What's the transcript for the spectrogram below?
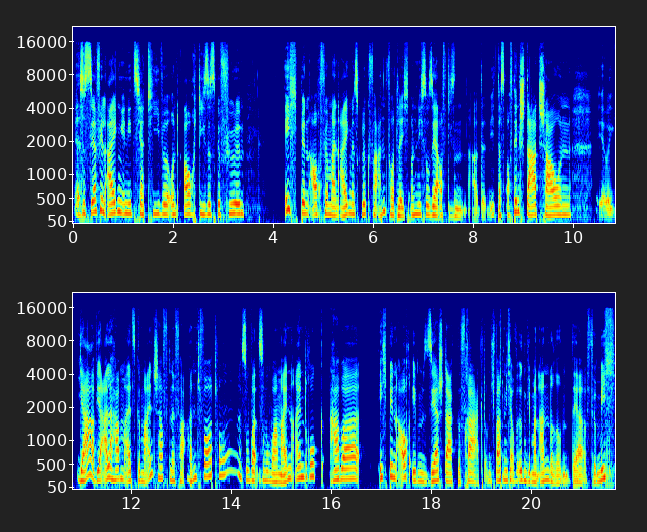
Es ist sehr viel Eigeninitiative und auch dieses Gefühl, ich bin auch für mein eigenes Glück verantwortlich und nicht so sehr auf diesen, äh, das auf den Staat schauen. Ja, wir alle haben als Gemeinschaft eine Verantwortung, so war, so war mein Eindruck, aber ich bin auch eben sehr stark gefragt und ich warte nicht auf irgendjemand anderen, der für mich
